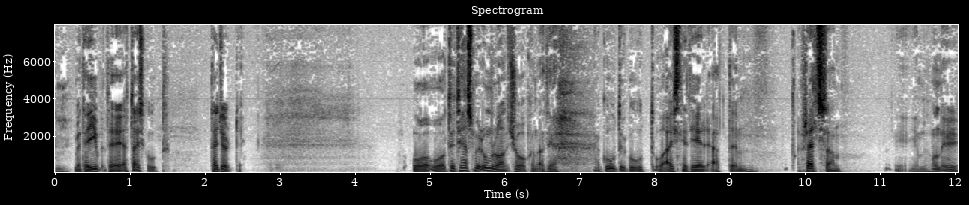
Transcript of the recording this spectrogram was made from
men det er et etter god, det gjør det. Og, og til det som er området til sjåkon, at det er god og god, og eisen eisnit er at um, frelsan, ja, men hun er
